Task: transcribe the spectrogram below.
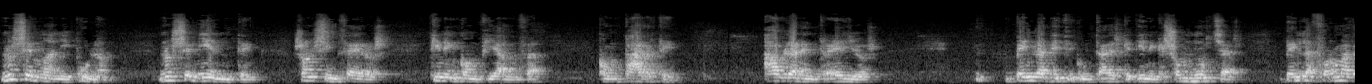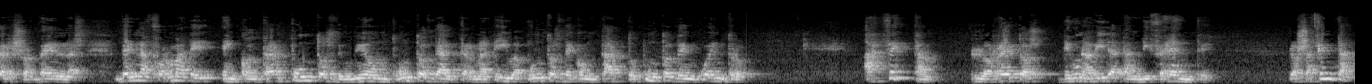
No se manipulan, no se mienten, son sinceros, tienen confianza, comparten, hablan entre ellos, ven las dificultades que tienen, que son muchas, ven la forma de resolverlas, ven la forma de encontrar puntos de unión, puntos de alternativa, puntos de contacto, puntos de encuentro. Aceptan los retos de una vida tan diferente. Los aceptan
